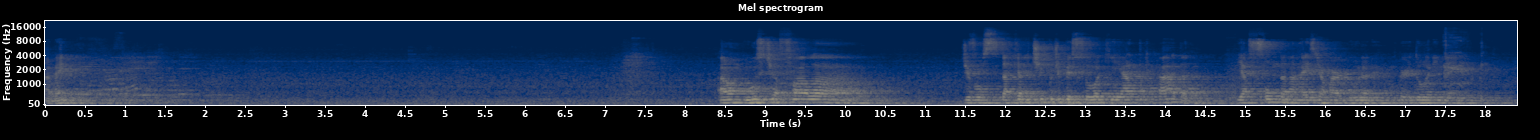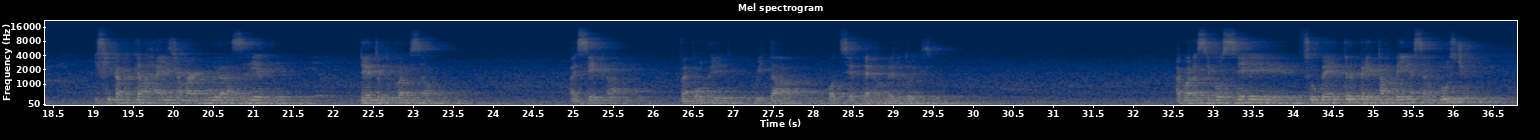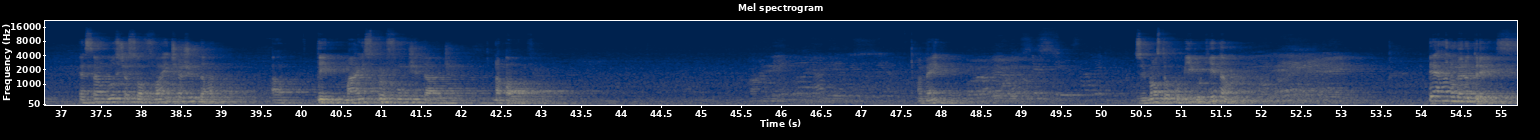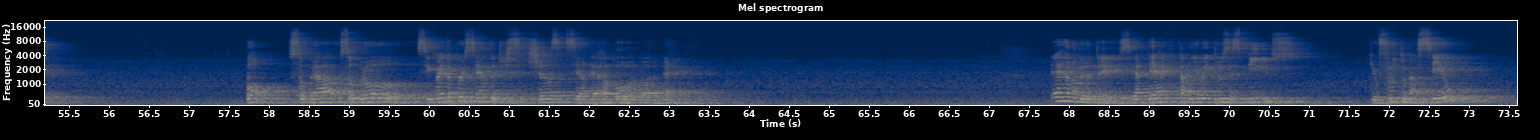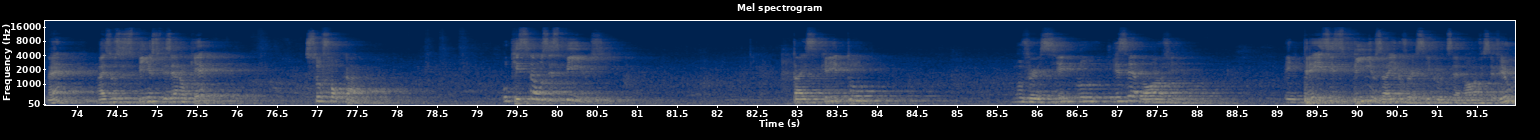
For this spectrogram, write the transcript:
Amém? A angústia fala de você, daquele tipo de pessoa que é atacada e afunda na raiz de amargura, né? não perdoa ninguém. E fica com aquela raiz de amargura azedo dentro do coração. Vai secar, vai morrer, cuidado, pode ser até número dois. Agora, se você souber interpretar bem essa angústia, essa angústia só vai te ajudar a ter mais profundidade na palavra. Amém? Os irmãos estão comigo aqui? Não? Terra número 3. Bom, sobrar, sobrou 50% de chance de ser a terra boa agora, né? Terra número 3 é a terra que caiu entre os espinhos, que o fruto nasceu, né? Mas os espinhos fizeram o quê? Sufocar. O que são os espinhos? Está escrito no versículo 19. Tem três espinhos aí no versículo 19, você viu?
